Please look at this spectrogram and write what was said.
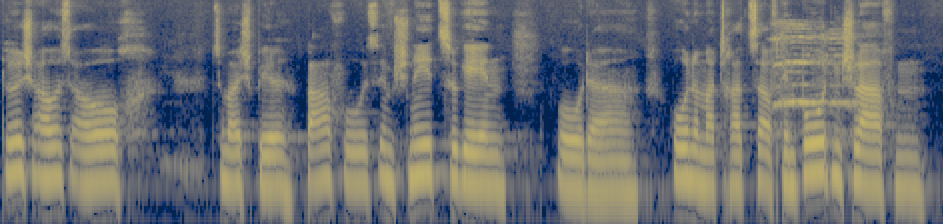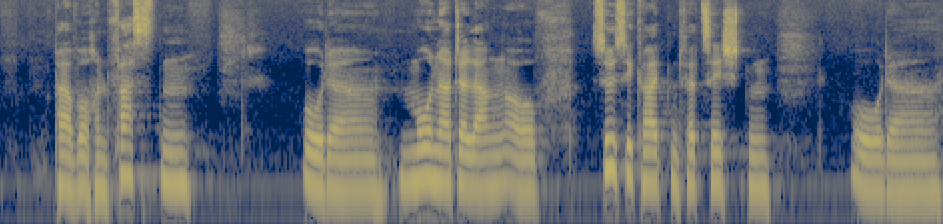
durchaus auch zum Beispiel barfuß im Schnee zu gehen oder ohne Matratze auf dem Boden schlafen, ein paar Wochen fasten oder monatelang auf Süßigkeiten verzichten oder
